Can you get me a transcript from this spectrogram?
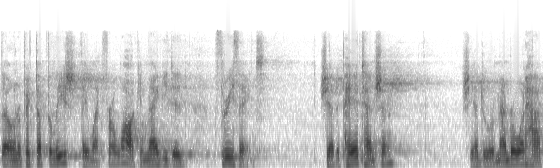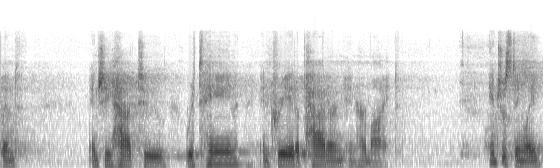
the owner picked up the leash, they went for a walk. And Maggie did three things she had to pay attention, she had to remember what happened, and she had to retain and create a pattern in her mind. Interestingly,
